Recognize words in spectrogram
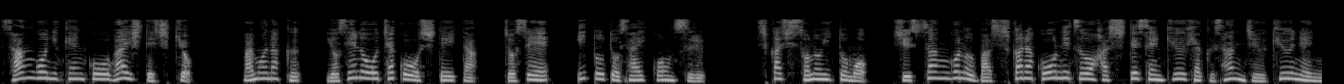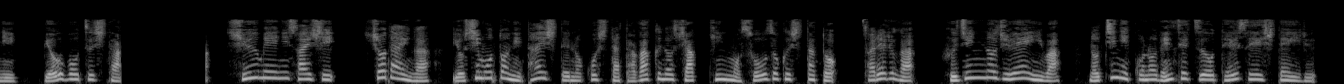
産後に健康を害して死去。間もなく、寄せのお茶子をしていた女性、糸と再婚する。しかしその糸も、出産後の抜歯から高熱を発して1939年に病没した。襲名に際し、初代が吉本に対して残した多額の借金も相続したとされるが、夫人の受演医は、後にこの伝説を訂正している。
